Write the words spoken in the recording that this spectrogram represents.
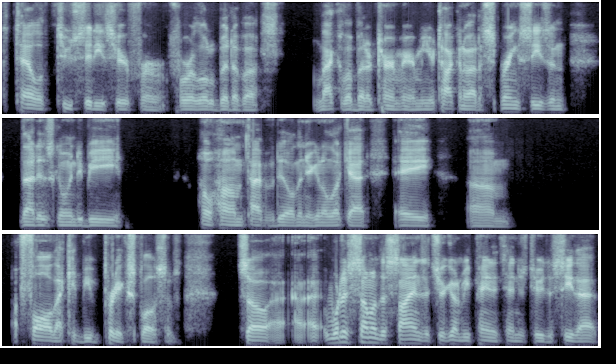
the tale of two cities here for for a little bit of a lack of a better term here. I mean, you're talking about a spring season that is going to be ho hum type of deal, and then you're going to look at a um, a fall that could be pretty explosive. So, uh, uh, what are some of the signs that you're going to be paying attention to to see that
